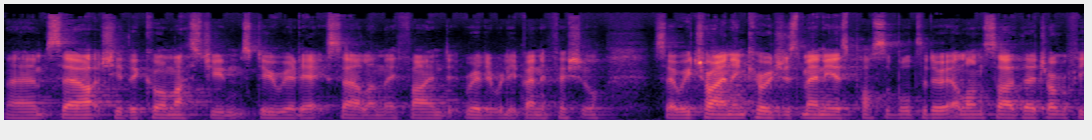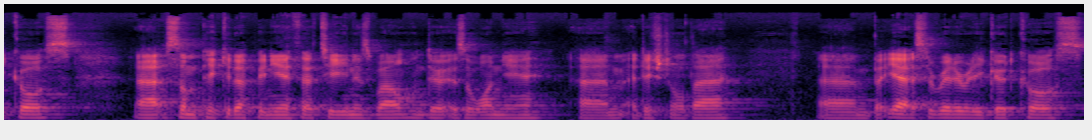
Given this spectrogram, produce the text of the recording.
Um, so actually, the core maths students do really excel and they find it really, really beneficial. So we try and encourage as many as possible to do it alongside their geography course. Uh, some pick it up in year 13 as well and do it as a one year um, additional there. Um, but yeah, it's a really, really good course.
